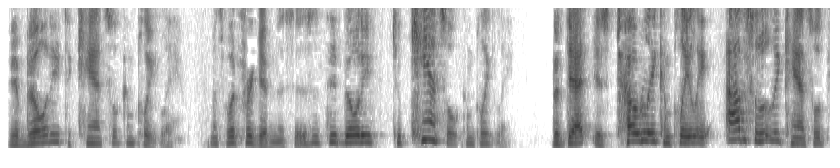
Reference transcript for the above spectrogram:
The ability to cancel completely. That's what forgiveness is. It's the ability to cancel completely. The debt is totally, completely, absolutely canceled.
